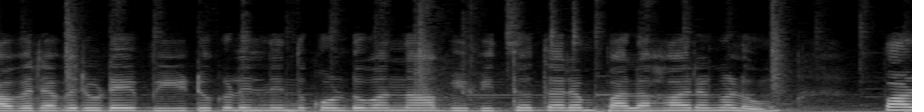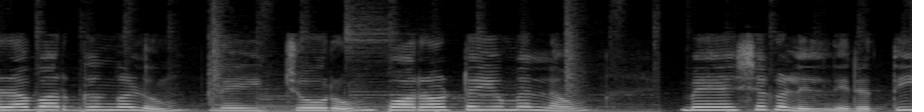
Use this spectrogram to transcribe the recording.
അവരവരുടെ വീടുകളിൽ നിന്ന് കൊണ്ടുവന്ന വിവിധ തരം പലഹാരങ്ങളും പഴവർഗങ്ങളും നെയ്ച്ചോറും പൊറോട്ടയുമെല്ലാം മേശകളിൽ നിരത്തി.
